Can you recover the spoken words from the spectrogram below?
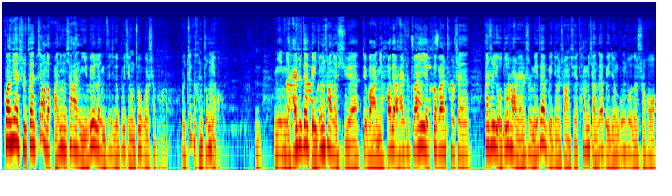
关键是在这样的环境下，你为了你自己的不行做过什么？我这个很重要。嗯，你你还是在北京上的学，对吧？你好歹还是专业科班出身，但是有多少人是没在北京上学？他们想在北京工作的时候。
